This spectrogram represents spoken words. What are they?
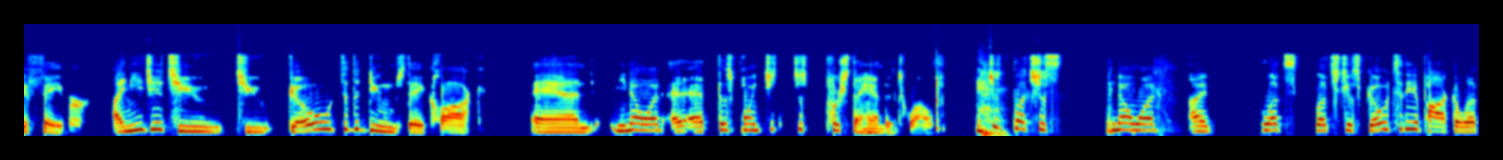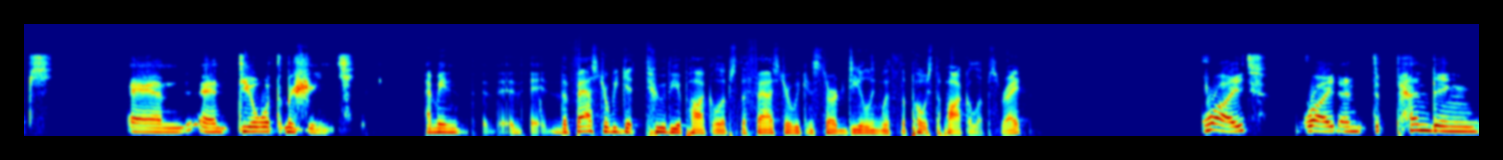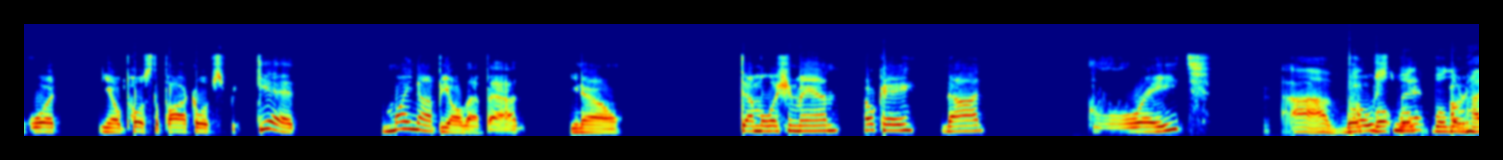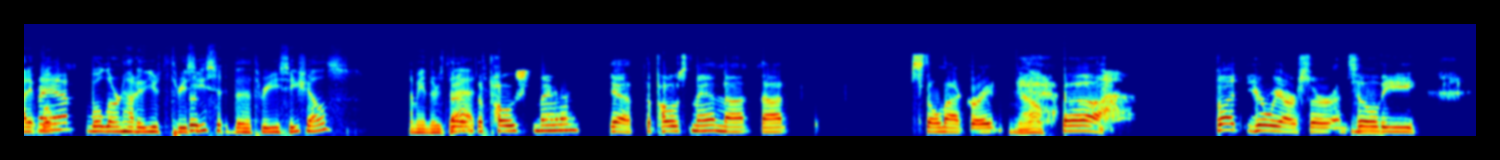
me a favor. I need you to to go to the doomsday clock and you know what? At, at this point, just just push the hand to twelve. Just let's just you know what? I let's let's just go to the apocalypse and and deal with the machines. I mean, the faster we get to the apocalypse, the faster we can start dealing with the post-apocalypse, right? Right, right, and depending what you know post-apocalypse we get, might not be all that bad. You know, Demolition Man, okay, not great. Uh, we'll, we'll, we'll, we'll learn how to we'll, we'll, learn how to use three the, C the three seashells. I mean, there's that. The, the Postman, yeah, the Postman, not not still not great. No. Uh, but here we are, sir. Until mm. the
